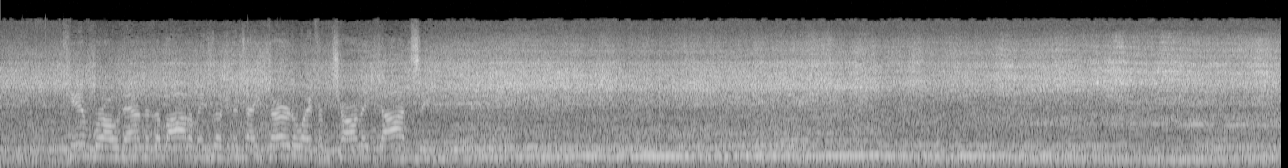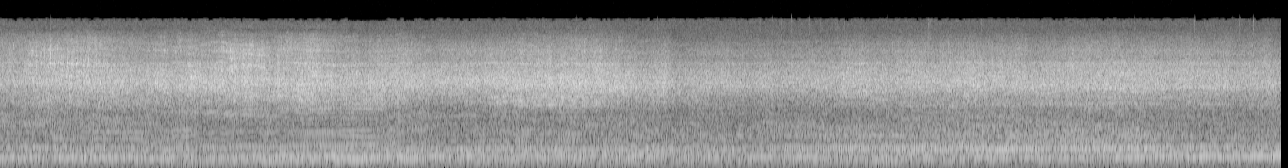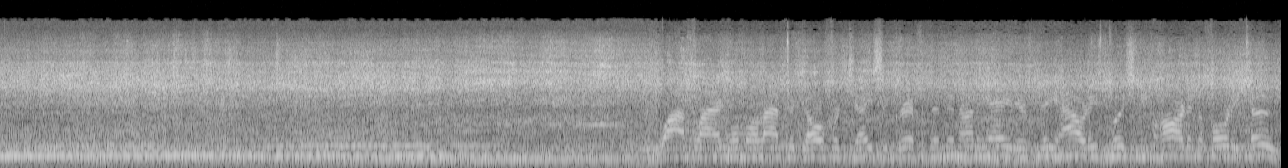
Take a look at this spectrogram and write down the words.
Kimbrough down to the bottom. He's looking to take third away from Charlie Godsey. white flag. One more lap to go for Jason Griffith in the 98. Here's D. Howard. He's pushing him hard in the 42.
